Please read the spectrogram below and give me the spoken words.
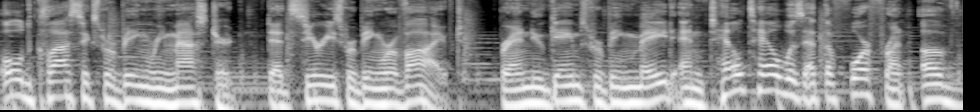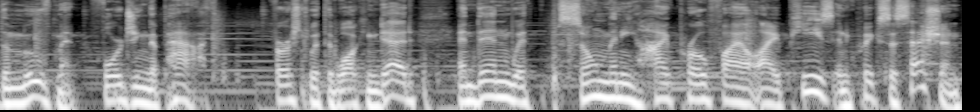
Old classics were being remastered, dead series were being revived, brand new games were being made, and Telltale was at the forefront of the movement, forging the path. First with The Walking Dead, and then with so many high profile IPs in quick succession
